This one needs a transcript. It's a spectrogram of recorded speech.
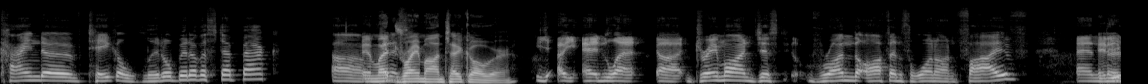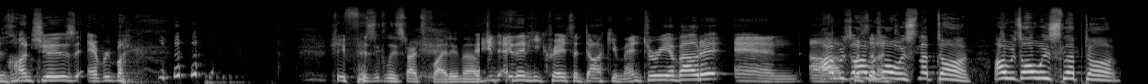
kind of take a little bit of a step back. Um, and let it's- Draymond take over. yeah, and let uh Draymond just run the offense one on five, and, And he punches everybody. he physically starts fighting them. and, and then he creates a documentary about it and uh, I was I was always slept on. I was always slept on.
